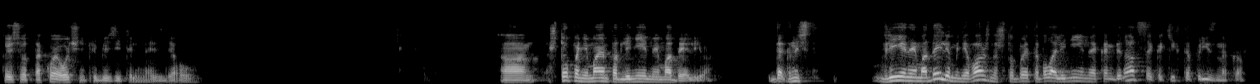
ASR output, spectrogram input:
То есть вот такое очень приблизительное сделал. Э, что понимаем под линейной моделью? Так, значит, в линейной модели мне важно, чтобы это была линейная комбинация каких-то признаков.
